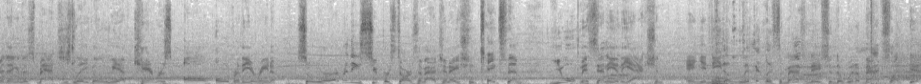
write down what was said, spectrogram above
Everything in this match is legal, and we have cameras all over the arena. So wherever these superstars' imagination takes them, you won't miss any of the action. And you need a limitless imagination to win a match like this.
